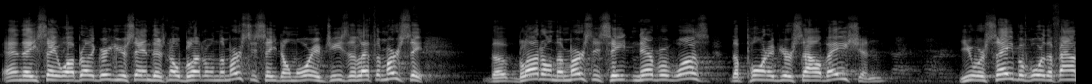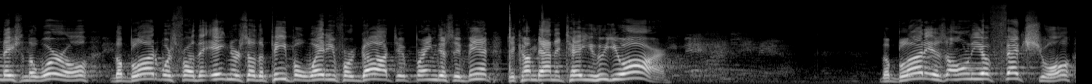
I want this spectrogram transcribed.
And they say, Well, Brother Greg, you're saying there's no blood on the mercy seat no more if Jesus left the mercy. The blood on the mercy seat never was the point of your salvation. You were saved before the foundation of the world. The blood was for the ignorance of the people waiting for God to bring this event to come down and tell you who you are. The blood is only effectual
